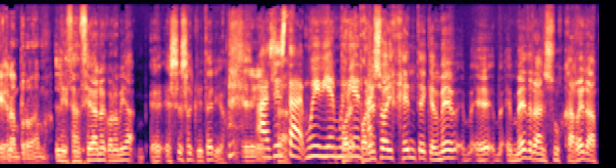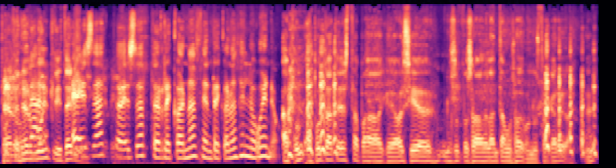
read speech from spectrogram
Qué gran programa. licenciado en Economía, eh, ese es el criterio. Así o sea, está, muy bien, muy Por, bien. por eso hay gente que me, eh, medra en sus carreras por Claro. tener Claro, buen criterio. Exacto, exacto. Reconocen, reconocen lo bueno. Apún- apúntate esta para que a ver si eh, nosotros adelantamos algo en nuestra carrera. ¿eh?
